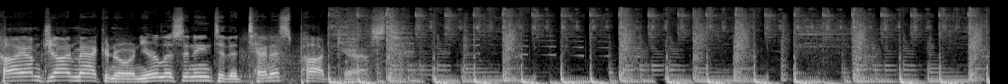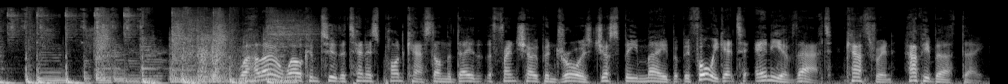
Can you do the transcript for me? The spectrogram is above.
Hi, I'm John McEnroe, and you're listening to the Tennis Podcast. Well, hello and welcome to the Tennis Podcast on the day that the French Open draw has just been made. But before we get to any of that, Catherine, happy birthday.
